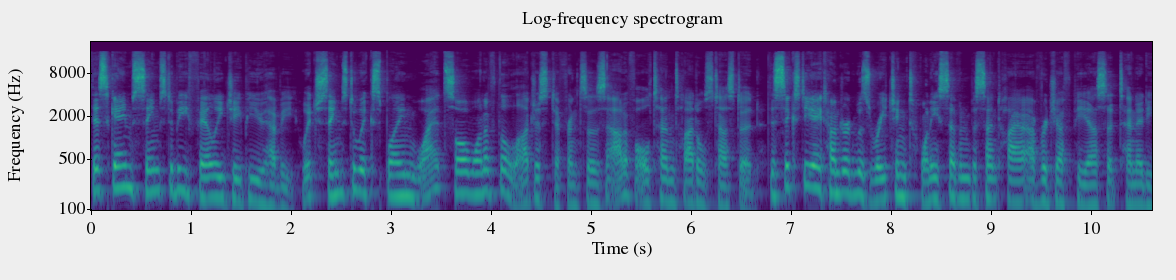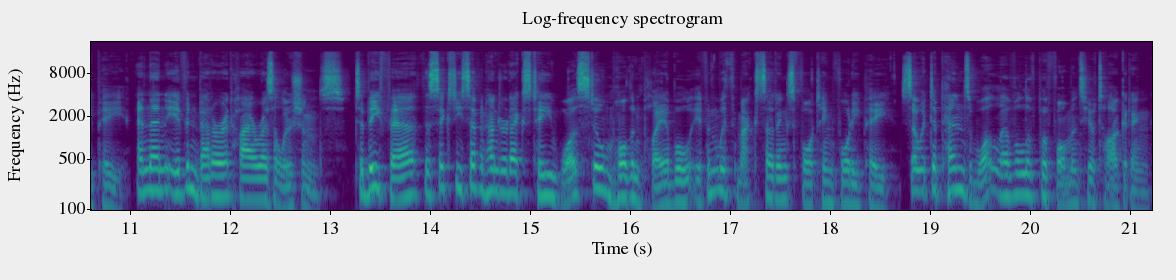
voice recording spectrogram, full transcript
This game seems to be fairly GPU heavy, which seems to explain why it saw one of the largest differences out of all 10 titles tested. The 6800 was reaching 27% higher average FPS at 1080p, and then even better at higher resolutions. To be fair, the 6700 XT was still more than playable even with max settings 1440p, so it depends what level of performance you're targeting.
